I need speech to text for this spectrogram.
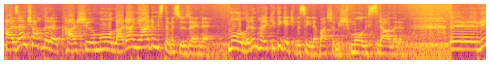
Harzemşahlara karşı Moğollardan yardım istemesi üzerine Moğolların hareketi geçmesiyle başlamış Moğol istilaları. E, ve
